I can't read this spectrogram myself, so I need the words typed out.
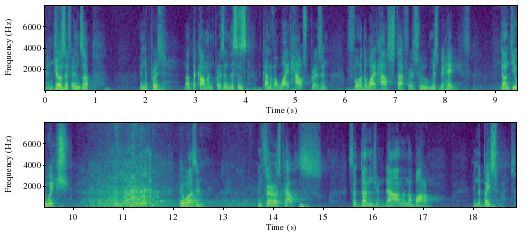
And Joseph ends up in the prison. Not the common prison, this is kind of a White House prison for the White House staffers who misbehave. Don't you wish? It was in, in Pharaoh's palace. It's a dungeon down in the bottom, in the basement.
